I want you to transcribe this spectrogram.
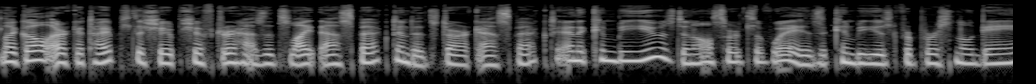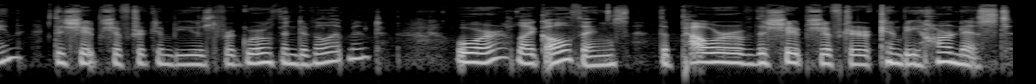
Like all archetypes, the shapeshifter has its light aspect and its dark aspect, and it can be used in all sorts of ways. It can be used for personal gain, the shapeshifter can be used for growth and development, or, like all things, the power of the shapeshifter can be harnessed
